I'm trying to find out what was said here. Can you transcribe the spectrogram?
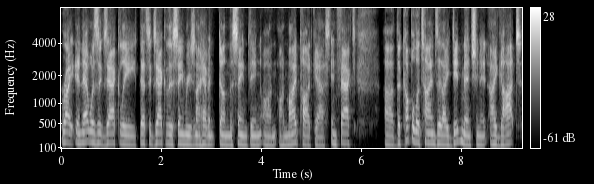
Right and that was exactly that's exactly the same reason i haven't done the same thing on on my podcast. In fact uh, the couple of times that I did mention it, I got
